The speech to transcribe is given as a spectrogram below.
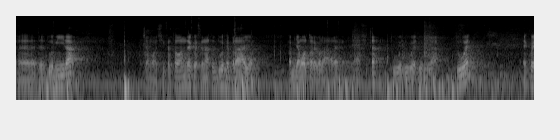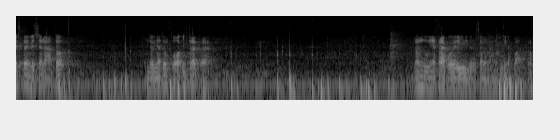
eh, del 2000, diciamo cifre tonde, questo è nato il 2 febbraio, famiglia molto regolare nascita, 2-2-2002, e questo invece è nato, indovinate un po', il 3-3, non 2003 poverini, diciamo no, 2004,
